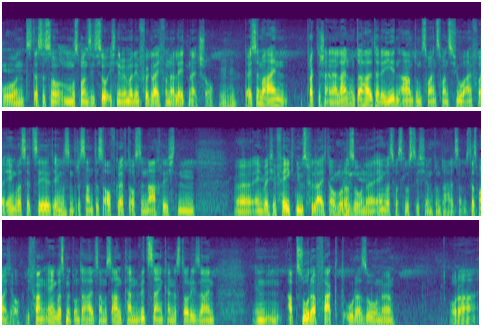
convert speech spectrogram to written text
und das ist so, muss man sich so, ich nehme immer den Vergleich von einer Late-Night-Show. Mhm. Da ist immer ein, praktisch ein Alleinunterhalter, der jeden Abend um 22 Uhr einfach irgendwas erzählt, mhm. irgendwas Interessantes aufgreift aus den Nachrichten, äh, irgendwelche Fake News vielleicht auch oder mhm. so, ne? irgendwas, was lustig und unterhaltsam ist. Das mache ich auch. Ich fange irgendwas mit Unterhaltsames an, kann ein Witz sein, kann eine Story sein, ein absurder Fakt oder so, ne? oder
